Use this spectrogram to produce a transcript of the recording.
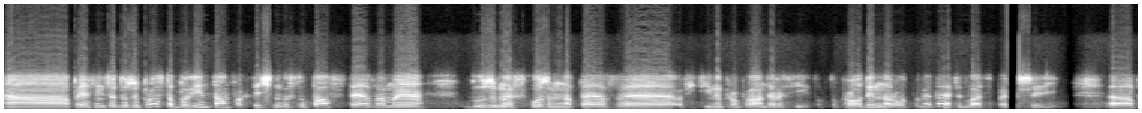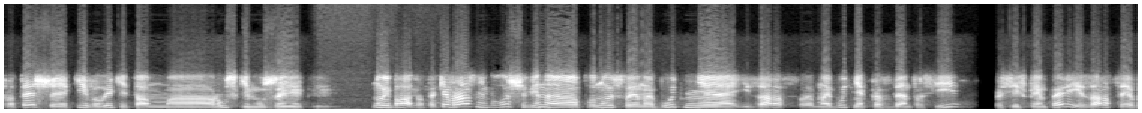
а, пояснюється дуже просто, бо він там фактично виступав з тезами дуже схожими на тези офіційної пропаганди Росії. Тобто про один народ, пам'ятаєте, 21 рік. А, про те, що який великий там а, руський мужик. Ну і багато. Таке враження було, що він планує своє майбутнє і зараз майбутнє як президент Росії, Російської імперії, і зараз це є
